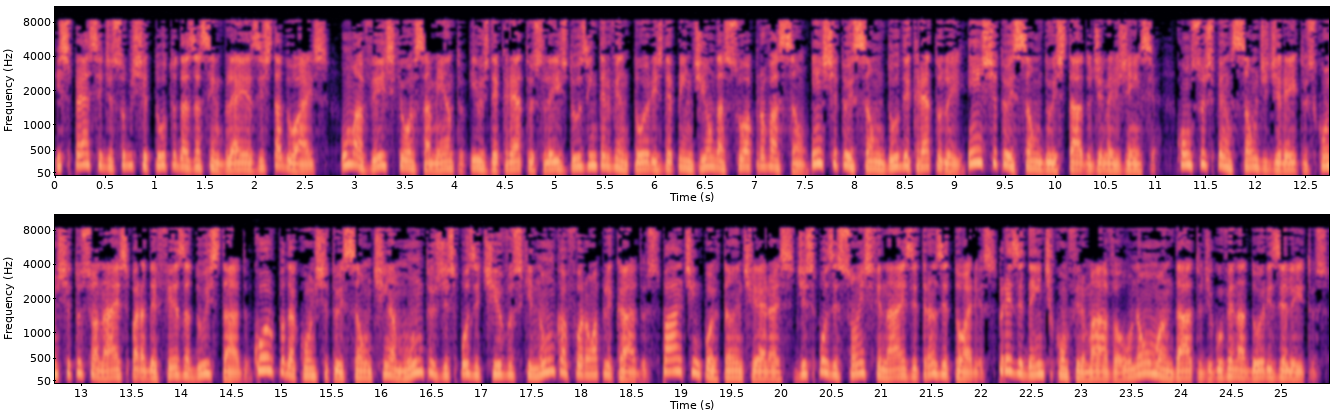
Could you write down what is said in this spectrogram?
espécie de substituto das Assembleias Estaduais, uma vez que o orçamento e os decretos-leis dos interventores dependiam da sua aprovação. Instituição do Decreto-Lei. Instituição do Estado de Emergência, com suspensão de direitos constitucionais para defesa do Estado. Corpo da Constituição tinha muitos dispositivos que nunca foram aplicados. Parte importante era as disposições finais e transitórias. Presidente confirmava ou não o mandato de governadores eleitos,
